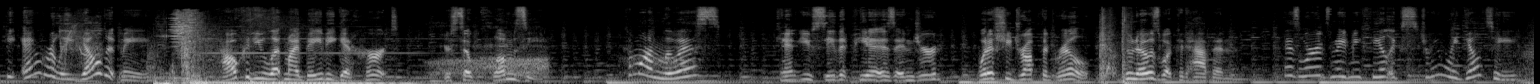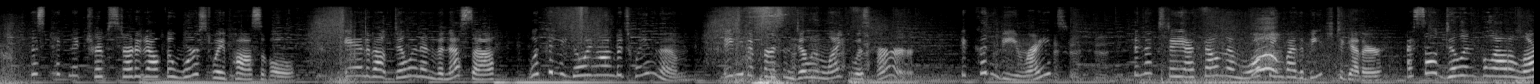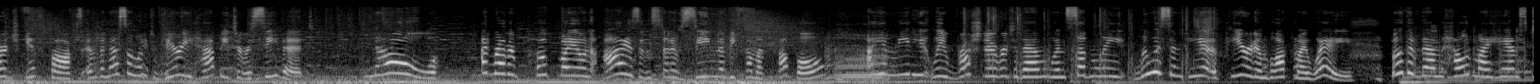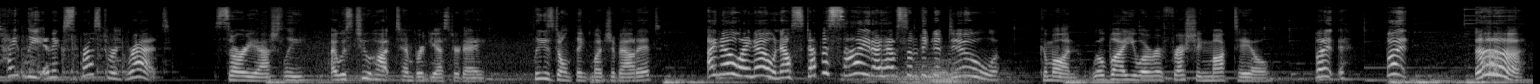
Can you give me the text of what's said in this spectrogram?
He angrily yelled at me. How could you let my baby get hurt? You're so clumsy. Come on, Lewis. Can't you see that Pia is injured? What if she dropped the grill? Who knows what could happen? His words made me feel extremely guilty. This picnic trip started out the worst way possible. And about Dylan and Vanessa, what could be going on between them? Maybe the person Dylan liked was her. It couldn't be, right? The next day, I found them walking by the beach together. I saw Dylan pull out a large gift box, and Vanessa looked very happy to receive it. No! I'd rather own eyes instead of seeing them become a couple. I mm. immediately rushed over to them when suddenly Lewis and Pia appeared and blocked my way. Both of them held my hands tightly and expressed regret. Sorry, Ashley. I was too hot tempered yesterday. Please don't think much about it. I know, I know. Now step aside. I have something to do. Come on, we'll buy you a refreshing mocktail. But, but, ugh!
